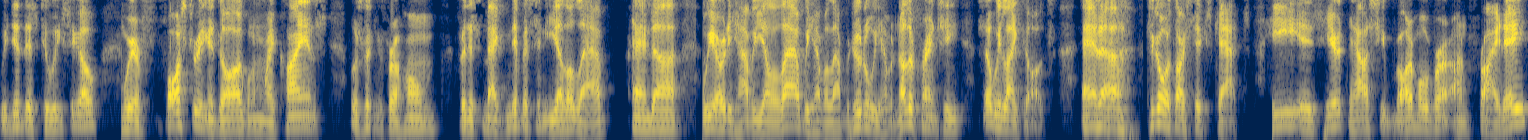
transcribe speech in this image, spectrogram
We did this two weeks ago. We're fostering a dog. One of my clients was looking for a home for this magnificent yellow lab. And uh, we already have a yellow lab. We have a labradoodle. We have another Frenchie. So we like dogs. And uh, to go with our six cats, he is here at the house. She brought him over on Friday.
